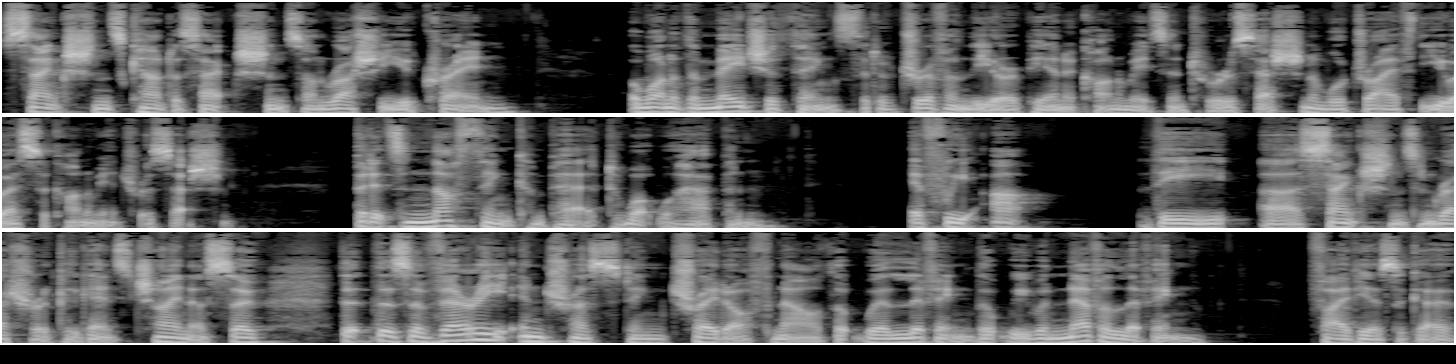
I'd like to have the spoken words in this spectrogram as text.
sanctions, counter sanctions on Russia, Ukraine are one of the major things that have driven the European economies into a recession and will drive the US economy into recession. But it's nothing compared to what will happen if we up the uh, sanctions and rhetoric against China. So that there's a very interesting trade off now that we're living that we were never living five years ago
